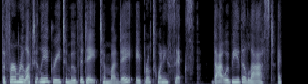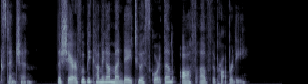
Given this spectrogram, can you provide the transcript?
The firm reluctantly agreed to move the date to Monday, April 26th. That would be the last extension. The sheriff would be coming on Monday to escort them off of the property.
